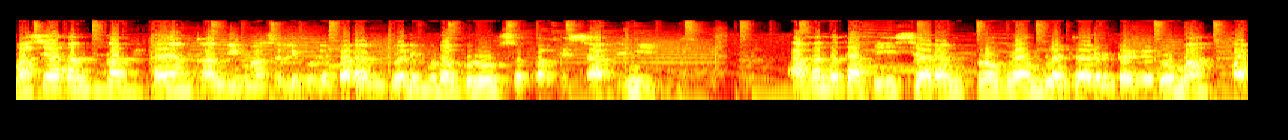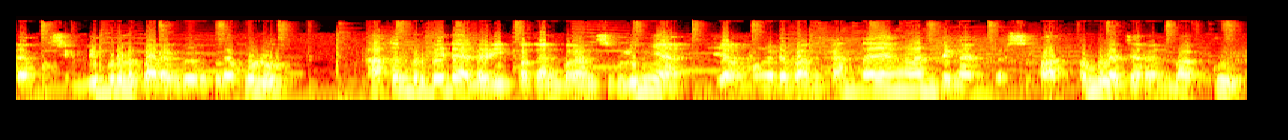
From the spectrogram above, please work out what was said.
masih akan tetap ditayangkan di masa libur lebaran 2020 seperti saat ini. Akan tetapi, siaran program belajar dari rumah pada musim libur lebaran 2020 akan berbeda dari pekan-pekan sebelumnya yang mengedepankan tayangan dengan bersifat pembelajaran baku.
